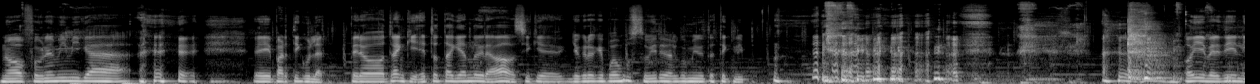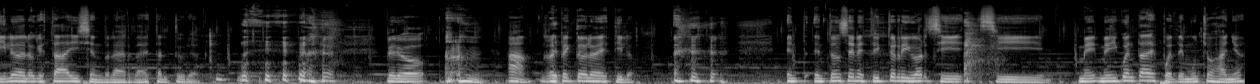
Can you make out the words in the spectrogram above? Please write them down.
No, fue una mímica eh, particular. Pero tranqui, esto está quedando grabado, así que yo creo que podemos subir en algún minuto este clip. Oye, perdí el hilo de lo que estaba diciendo, la verdad, a esta altura. Pero. ah, respecto de los estilos. Ent- Entonces, en estricto rigor, si, si me, di cuenta después de muchos años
